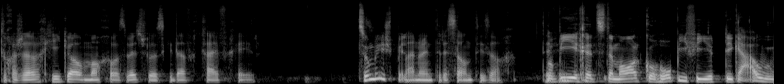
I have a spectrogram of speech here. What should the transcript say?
Du kannst einfach hingehen und machen, was du willst, weil es gibt einfach keinen Verkehr. Zum Beispiel. wäre eine interessante Sache. Wobei ich jetzt den Marco Hobbyviertig auch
